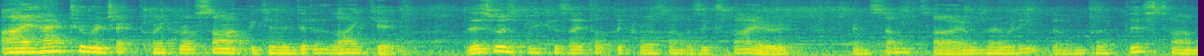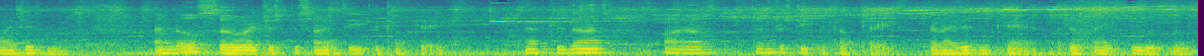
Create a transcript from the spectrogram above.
I had to reject my croissant because I didn't like it. This was because I thought the croissant was expired, and sometimes I would eat them, but this time I didn't. And also, I just decided to eat the cupcake. After that, I asked them just eat the cupcake, and I didn't care. I just ate two of them.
